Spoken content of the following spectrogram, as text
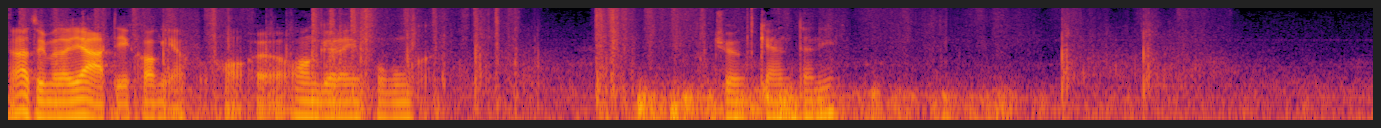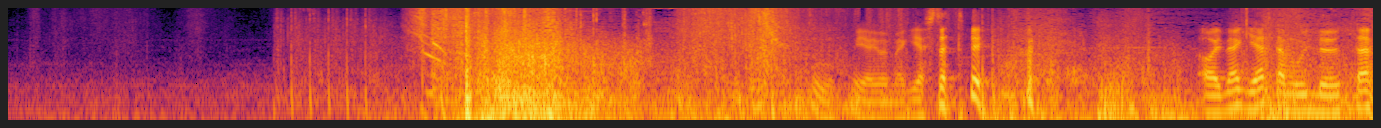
Hát, hogy majd a játék hangján, ha, ö, hangerején fogunk csökkenteni. Hú, milyen hogy megijesztettél. Ahogy megijedtem, úgy lőttem.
